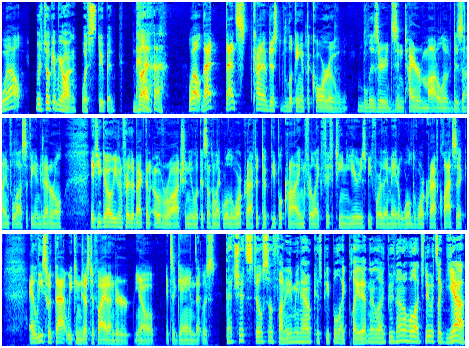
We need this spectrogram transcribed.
Well, Which don't get me wrong, was stupid. But well, that that's kind of just looking at the core of Blizzard's entire model of design philosophy in general. If you go even further back than Overwatch and you look at something like World of Warcraft, it took people crying for like 15 years before they made a World of Warcraft classic. At least with that, we can justify it under, you know, it's a game that was that shit's still so funny to me now because people like played it and they're like, there's not a whole lot to do. It's like, yeah,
